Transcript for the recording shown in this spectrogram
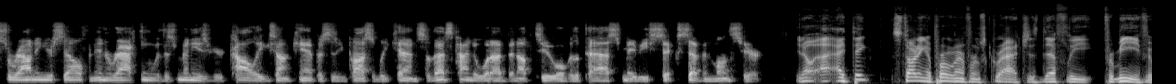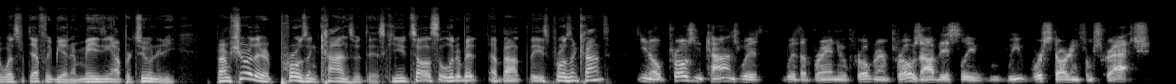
surrounding yourself and interacting with as many of your colleagues on campus as you possibly can. So that's kind of what I've been up to over the past maybe six, seven months here. You know, I, I think starting a program from scratch is definitely, for me, if it was definitely be an amazing opportunity. But I'm sure there are pros and cons with this. Can you tell us a little bit about these pros and cons? You know, pros and cons with with a brand new program. Pros, obviously, we we're starting from scratch.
